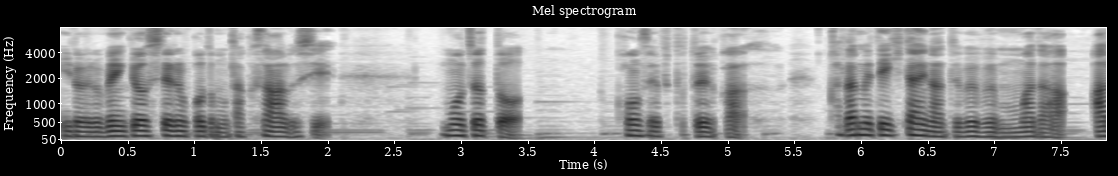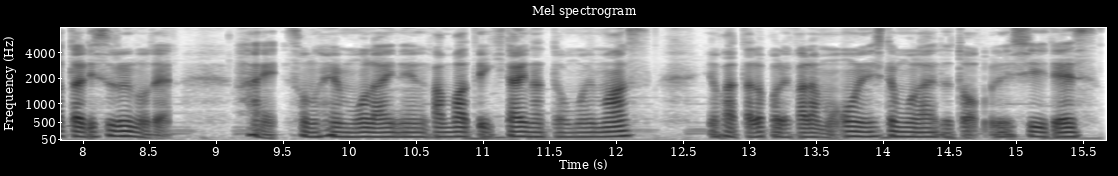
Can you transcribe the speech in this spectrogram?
いろいろ勉強してることもたくさんあるし、もうちょっとコンセプトというか、固めていきたいなって部分もまだあったりするので、はい、その辺も来年頑張っていきたいなって思います。よかったらこれからも応援してもらえると嬉しいです。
